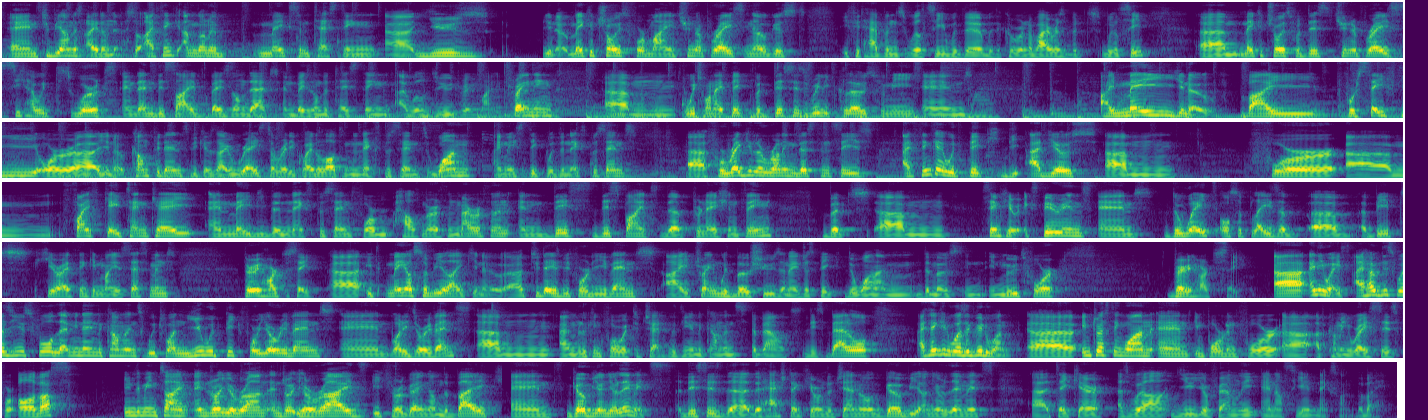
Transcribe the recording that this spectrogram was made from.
And to be honest, I don't know. So I think I'm gonna make some testing, uh, use, you know, make a choice for my tune-up race in August. If it happens, we'll see with the, with the coronavirus, but we'll see. Um, make a choice for this tune-up race, see how it works, and then decide based on that and based on the testing I will do during my training, um, which one I pick, but this is really close for me and I may, you know, by for safety or uh, you know confidence because I raced already quite a lot in the next percent one. I may stick with the next percent. Uh, for regular running distances I think I would pick the Adios um, for um, 5k, 10k, and maybe the next percent for half marathon, marathon, and this despite the pronation thing. But um, same here, experience and the weight also plays a, a, a, bit here, I think, in my assessment. Very hard to say. Uh, it may also be like, you know, uh, two days before the event, I train with both shoes and I just pick the one I'm the most in, in mood for. Very hard to say. Uh, anyways, I hope this was useful. Let me know in the comments which one you would pick for your event and what is your event. Um, I'm looking forward to chat with you in the comments about this battle. I think it was a good one, uh, interesting one and important for uh, upcoming races for all of us. In the meantime, enjoy your run, enjoy your rides if you're going on the bike and go beyond your limits. This is the, the hashtag here on the channel, go beyond your limits. Uh, take care as well, you, your family, and I'll see you in the next one. Bye-bye.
